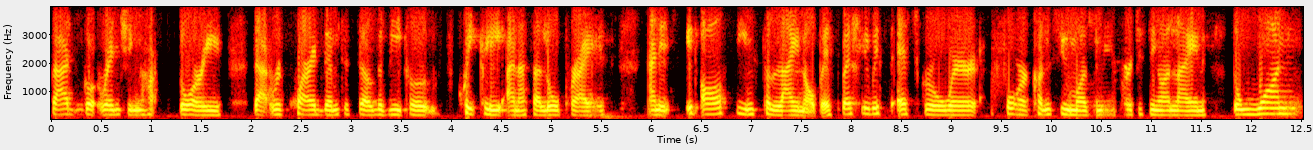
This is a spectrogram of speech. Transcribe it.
sad, gut wrenching story that required them to sell the vehicle quickly and at a low price. And it, it all seems to line up, especially with escrow, where for consumers when you're purchasing online, the one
